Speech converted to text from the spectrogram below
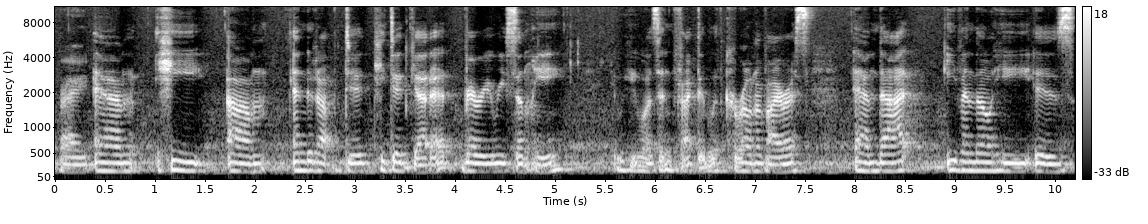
Right. and he um, ended up did he did get it very recently he was infected with coronavirus and that even though he is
